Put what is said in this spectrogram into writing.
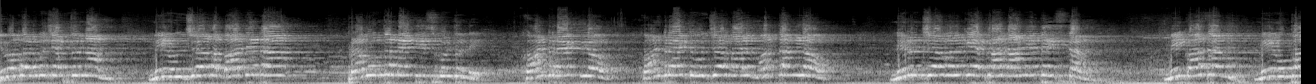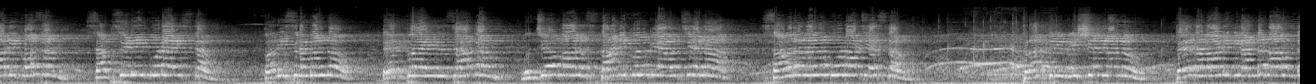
యువకులకు చెప్తున్నాం మీ ఉద్యోగ బాధ్యత ప్రభుత్వమే తీసుకుంటుంది. కాంట్రాక్ట్లో కాంట్రాక్ట్ ఉద్యోగాలు మొత్తంలో నిరుద్యోగులకే ప్రాధాన్యత ఇస్తాం. మీకోసం మీ ఉపాధి కోసం సబ్సిడీ కూడా ఇస్తాం. పరిశ్రమల్లో డెబ్బై ఐదు శాతం ఉద్యోగాలు స్థానికులకే వచ్చేలా సవరణలు కూడా చేస్తాం. ప్రతి విషయంలోనూ పేదవాడికి అండగా ఉంటాం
